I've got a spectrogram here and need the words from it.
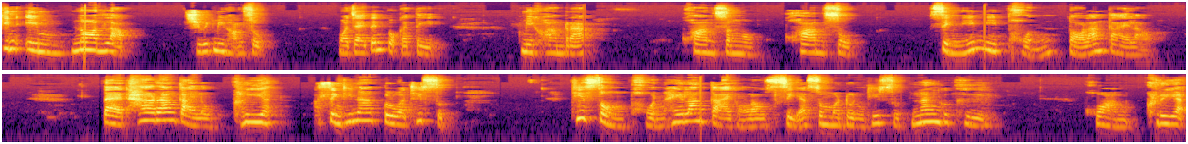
กินอิ่มนอนหลับ ชีวิตมีความสุข หัวใจเต้นปกติ มีความรัก ความสงบ ความสุข สิ่งนี้มีผลต่อร่างกายเรา แต่ถ้าร่างกายเราเครียด สิ่งที่น่ากลัวที่สุด ที่ส่งผลให้ร่างกายของเราเสียสมดุลที่สุดนั่นก็คือ ความเครียด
